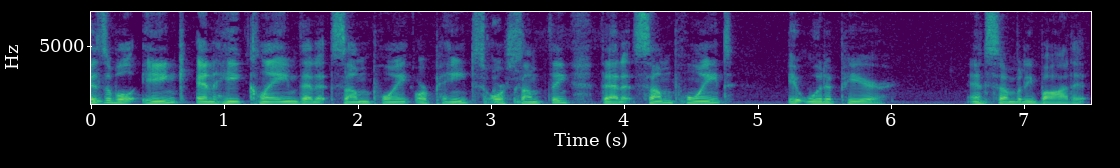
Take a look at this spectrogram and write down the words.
invisible ink, and he claimed that at some point, or paints, or something, that at some point it would appear, and somebody bought it.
